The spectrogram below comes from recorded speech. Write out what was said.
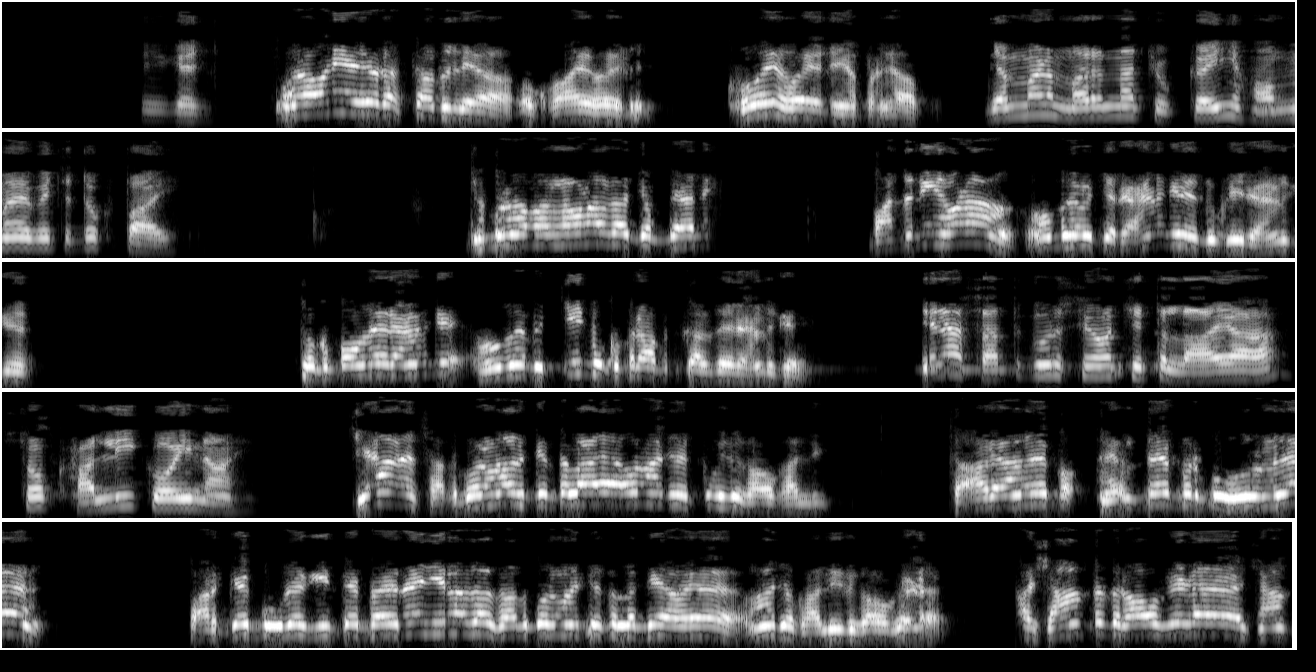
ਠੀਕ ਹੈ ਜੀ। ਉਹਨਾਂ ਨੂੰ ਇਹ ਰਸਤਾ ਮਿਲਿਆ ਉਹ ਖਵਾਏ ਹੋਏ ਨੇ। ਖੋਏ ਹੋਏ ਨੇ ਆਪਣੇ ਆਪ। ਜੰਮਣ ਮਰਨ ਨਾ ਚੁੱਕਈ ਹਉਮੈ ਵਿੱਚ ਦੁੱਖ ਪਾਏ। ਜੰਮਣਾ ਵਾਲਾ ਉਹਨਾਂ ਦਾ ਚੁੱਕਿਆ ਨਹੀਂ। ਬੰਦ ਨਹੀਂ ਹੋਣਾ ਉਹਦੇ ਵਿੱਚ ਰਹਿਣਗੇ ਦੁਖੀ ਰਹਿਣਗੇ। ਦੁੱਖ ਪਾਉਂਦੇ ਰਹਿਣਗੇ ਉਹਦੇ ਵਿੱਚ ਹੀ ਦੁੱਖ ਪ੍ਰਾਪਤ ਕਰਦੇ ਰਹਿਣਗੇ। ਜਿਨਾ ਸਤਗੁਰ ਸਿਉ ਚਿਤ ਲਾਇਆ ਸੋ ਖਾਲੀ ਕੋਈ ਨਾਹੀ। ਜਿਨ੍ਹਾਂ ਨੇ ਸਤਗੁਰ ਨਾਲ ਚਿੱਤ ਲਾਇਆ ਉਹਨਾਂ ਦੇ ਇੱਕ ਵੀ ਦਿਖਾਓ ਖਾਲੀ। ਸਾਰਿਆਂ ਦੇ ਹਿਰਦੇ ਭਰਪੂਰ ਨੇ। ਭਰ ਕੇ ਪੂਰੇ ਕੀਤੇ ਪਏ ਨੇ ਜਿਨ੍ਹਾਂ ਦਾ ਸਤਗੁਰ ਨਾਲ ਚਿੱਤ ਲੱਗਿਆ ਹੋਇਆ ਹੈ ਉਹਨਾਂ ਚੋਂ ਖਾਲੀ ਦਿਖਾਓ ਕਿਹੜਾ ਅਸ਼ਾਂਤ ਦਿਖਾਓ ਕਿਹੜਾ ਹੈ? ਸ਼ਾਂਤ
